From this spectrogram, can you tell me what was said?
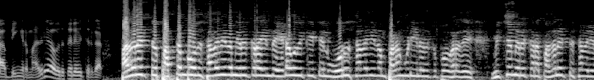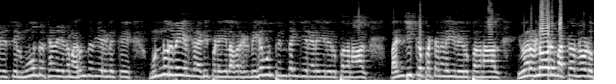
அப்படிங்கிற மாதிரி அவர் தெரிவிச்சிருக்கார். பதினெட்டு பத்தொன்பது சதவீதம் இருக்கிற இந்த இடஒதுக்கீட்டில் ஒரு சதவீதம் பழங்குடியினருக்கு போகிறது. மிச்சம் இருக்கிற பதினெட்டு சதவீதத்தில் மூன்று சதவீதம் அருந்ததியர்களுக்கு முன்னுரிமை என்கிற அடிப்படையில் அவர்கள் மிகவும் பின்தங்கிய நிலையில் இருப்பதனால் வஞ்சிக்கப்பட்ட நிலையில் இருப்பதனால் இவர்களோடு மற்றவர்களோடு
